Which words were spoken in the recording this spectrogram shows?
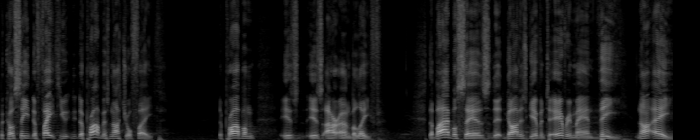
Because see, the faith you, the problem is not your faith. The problem is is our unbelief. The Bible says that God has given to every man the, not a.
